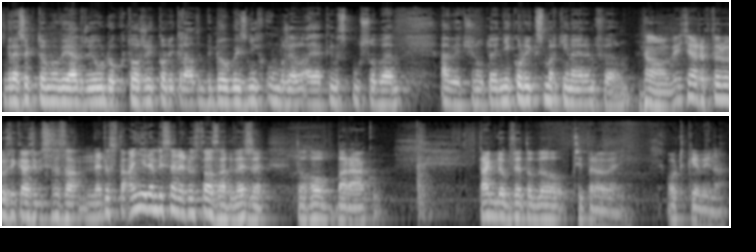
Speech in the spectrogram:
kde se k tomu vyjadřují doktoři, kolikrát kdo by z nich umřel a jakým způsobem. A většinou to je několik smrtí na jeden film. No, většina doktorů říká, že by se za, nedostal, ani jeden by se nedostal za dveře toho baráku. Tak dobře to bylo připravené od Kevina.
